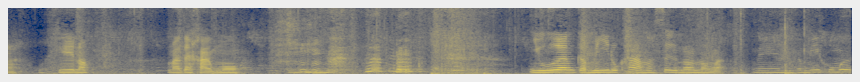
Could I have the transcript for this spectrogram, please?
อะโอ เคเนาะมาแต่ขายหมูอยู่เพื่อนกับมีลูกค้ามาซื้อเนาะน้องละแม่นก็มีคู่มือ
